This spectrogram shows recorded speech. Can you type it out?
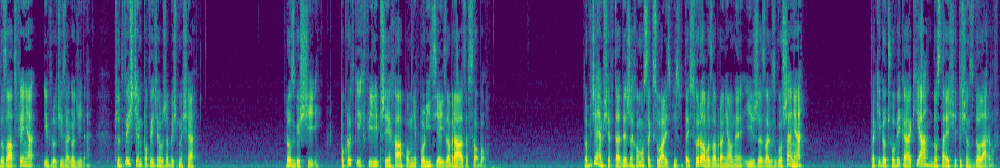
Do załatwienia i wróci za godzinę. Przed wyjściem powiedział, żebyśmy się rozgościli. Po krótkiej chwili przyjechała po mnie policja i zabrała ze sobą. Dowiedziałem się wtedy, że homoseksualizm jest tutaj surowo zabroniony i że za zgłoszenie takiego człowieka jak ja dostaje się tysiąc dolarów.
